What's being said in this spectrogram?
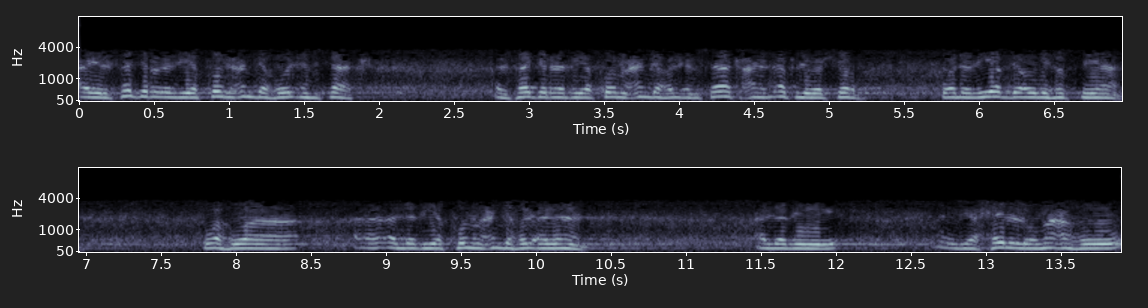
أي الفجر الذي يكون عنده الإمساك الفجر الذي يكون عنده الإمساك عن الأكل والشرب والذي يبدأ به الصيام وهو الذي يكون عنده الأذان الذي يحل معه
